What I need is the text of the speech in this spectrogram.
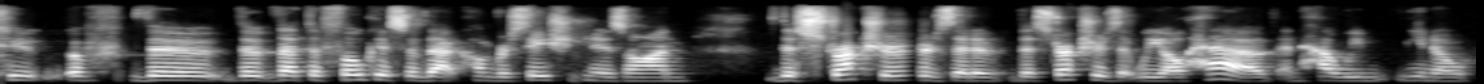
to of the, the that the focus of that conversation is on the structures that have, the structures that we all have and how we you know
